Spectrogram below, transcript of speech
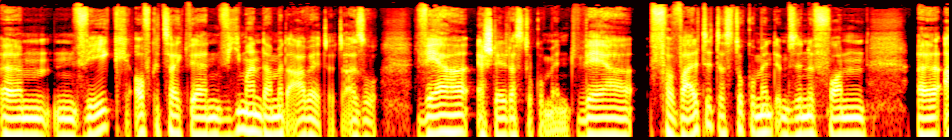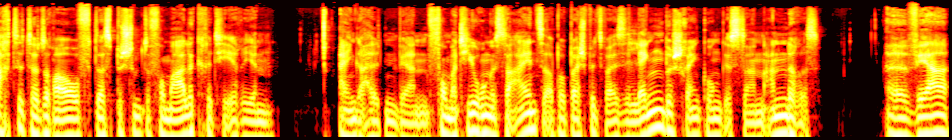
ähm, ein Weg aufgezeigt werden, wie man damit arbeitet. Also wer erstellt das Dokument, wer verwaltet das Dokument im Sinne von äh, achtet darauf, dass bestimmte formale Kriterien eingehalten werden. Formatierung ist da eins, aber beispielsweise Längenbeschränkung ist da ein anderes. Äh, wer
